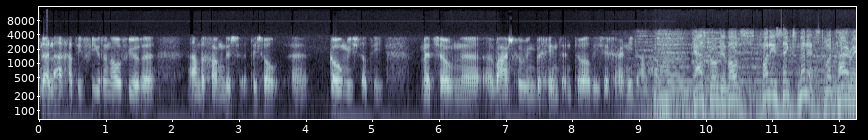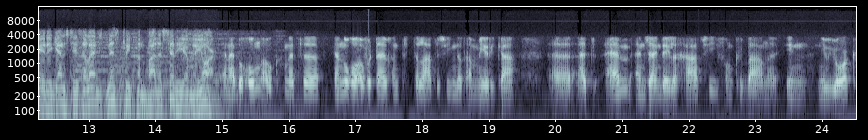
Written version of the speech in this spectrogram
daarna gaat hij 4,5 uur aan de gang. Dus het is wel uh, komisch dat hij met zo'n uh, waarschuwing begint... en terwijl hij zich er niet aan houdt. Castro devotes 26 minutes to a tirade against his alleged mistreatment by the city of New York. En hij begon ook met uh, ja, nogal overtuigend te laten zien dat Amerika... Uh, het hem en zijn delegatie van Cubanen in New York...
